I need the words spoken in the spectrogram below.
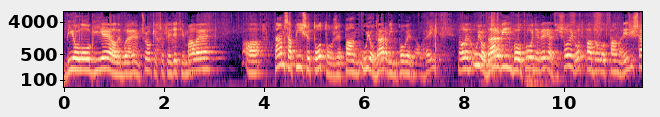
biológie, alebo ja neviem čo, keď sú tie deti malé, a tam sa píše toto, že pán Ujo Darwin povedal, hej. No len Ujo Darwin bol pôvodne veriaci človek, odpadol od pána Ježiša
